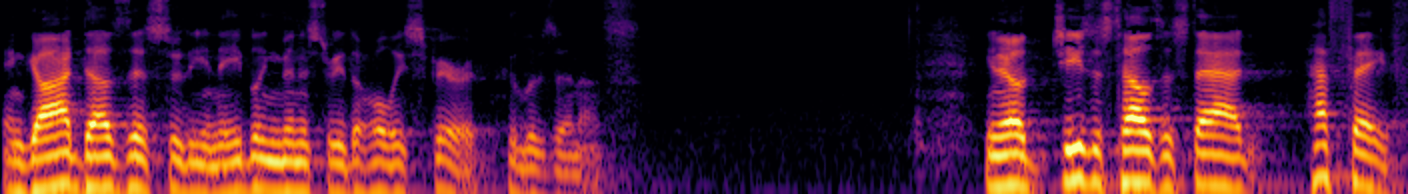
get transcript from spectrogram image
And God does this through the enabling ministry of the Holy Spirit who lives in us. You know, Jesus tells his dad, have faith.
